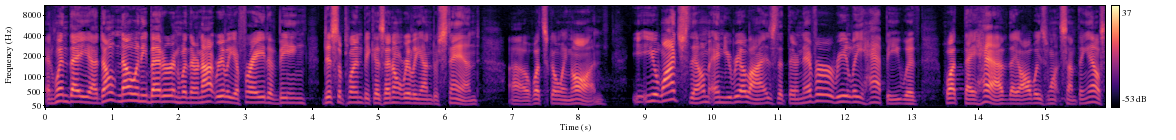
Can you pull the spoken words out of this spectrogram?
And when they uh, don't know any better and when they're not really afraid of being disciplined because they don't really understand uh, what's going on, you, you watch them and you realize that they're never really happy with what they have, they always want something else.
